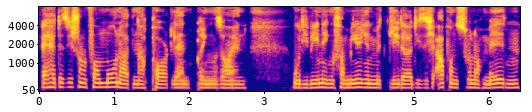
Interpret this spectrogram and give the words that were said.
Er hätte sie schon vor Monaten nach Portland bringen sollen, wo die wenigen Familienmitglieder, die sich ab und zu noch melden,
